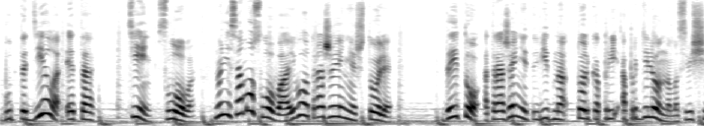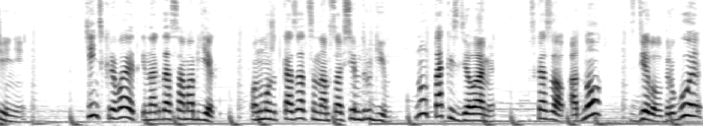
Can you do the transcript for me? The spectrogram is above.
Будто дело — это тень слова. Ну не само слово, а его отражение, что ли. Да и то, отражение это видно только при определенном освещении. Тень скрывает иногда сам объект. Он может казаться нам совсем другим. Ну, так и с делами. Сказал одно, сделал другое,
